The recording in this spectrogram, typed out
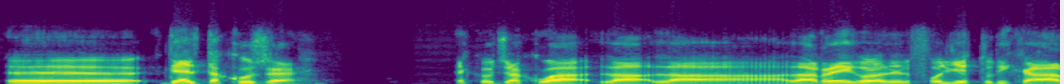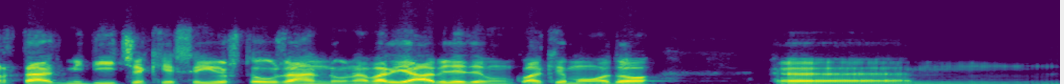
Eh, delta cos'è? Ecco, già qua la, la, la, regola del foglietto di carta mi dice che se io sto usando una variabile devo in qualche modo ehm,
